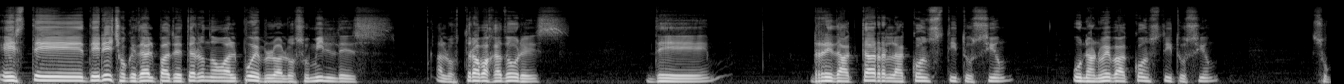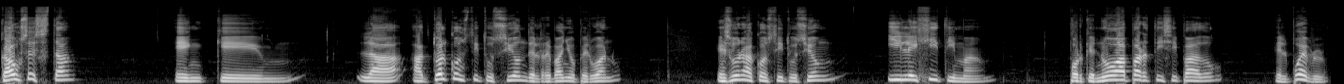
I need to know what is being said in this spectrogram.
Este derecho que da el Padre Eterno al pueblo, a los humildes, a los trabajadores, de redactar la constitución, una nueva constitución. Su causa está en que mm, la actual constitución del rebaño peruano es una constitución ilegítima porque no ha participado el pueblo.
